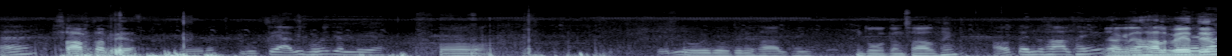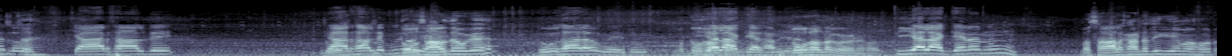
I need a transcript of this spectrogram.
ਹੈ? ਸਾਫ਼ ਤਾਂ ਪਿਆ। ਹੋਰ? ਬੂਟੇ ਆ ਵੀ ਸੋਹਣੇ ਚੱਲਦੇ ਆ। ਹੂੰ। ਇਹ ਵੀ ਹੋਏ ਦੋ ਤਿੰਨ ਸਾਲ ਥਈ। ਦੋ ਤਿੰਨ ਸਾਲ ਸੀ ਆਓ ਤਿੰਨ ਸਾਲ ਥਈ। ਅਗਲੇ ਸਾਲ ਵੇਚ ਦਿਓ। ਚਾਰ ਸਾਲ ਦੇ। ਚਾਰ ਸਾਲ ਦੇ ਪੂਰੇ ਦੋ ਸਾਲ ਦੇ ਹੋ ਗਏ? ਦੋ ਸਾਲ ਹੋ ਗਏ ਦੋ ਤੀਆ ਲੱਗ ਗਿਆ ਸਮਝ ਦੋ ਸਾਲ ਦਾ ਕੋਈ ਨਹੀਂ ਤੀਆ ਲੱਗ ਗਿਆ ਨੂੰ ਬਸ ਸਾਲ ਖੰਡ ਦੀ ਗੇਮ ਆ ਹੋਰ।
